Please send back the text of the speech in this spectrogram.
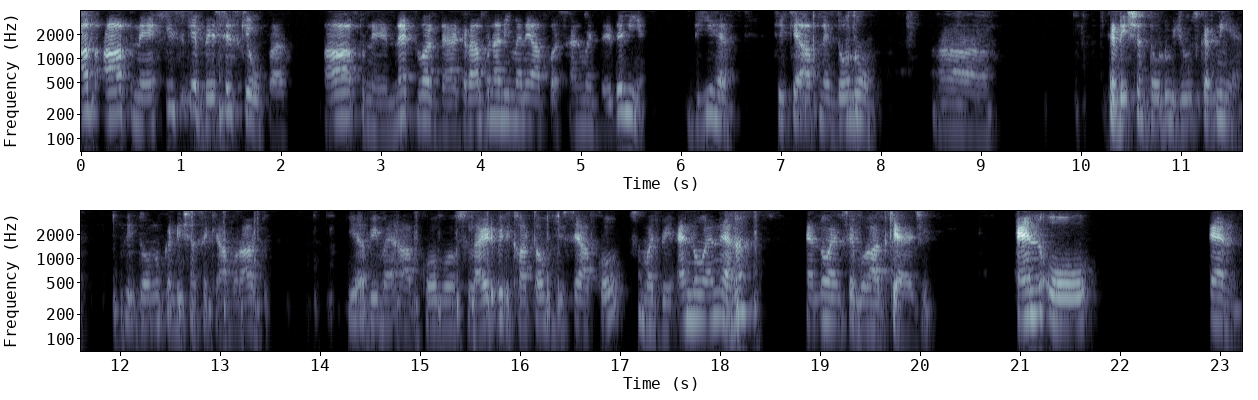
अब आपने इसके बेसिस के ऊपर, आपने नेटवर्क डायग्राम बनानी, मैंने आपको असाइनमेंट दे देनी है। दी है। ठीक है, आपने दोनों कंडीशन दोनों यूज़ करनी है। दोनों कंडीशन से क्या मुराद? ये अभी मैं आपको वो स्लाइड भी दिखाता हूँ, जिससे आपको समझ भी एन ओ एन है ना? एन ओ एन से मुराद क्या है जी? एन ओ एन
